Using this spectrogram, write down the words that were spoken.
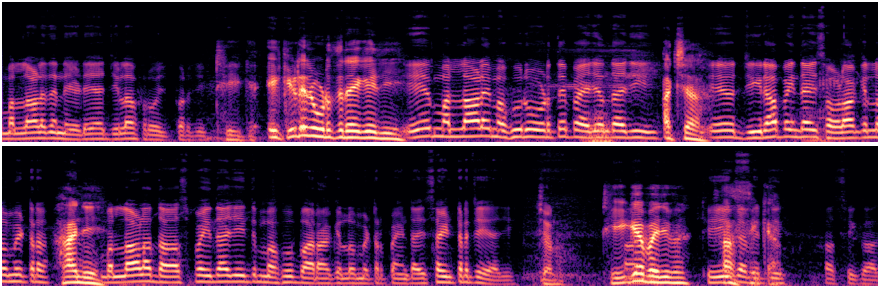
ਮੱਲਾ ਵਾਲੇ ਦੇ ਨੇੜੇ ਆ ਜ਼ਿਲ੍ਹਾ ਫਿਰੋਜ਼ਪੁਰ ਜੀ। ਠੀਕ ਹੈ ਇਹ ਕਿਹੜੇ ਰੋਡ ਤੇ ਰਹਿ ਗਏ ਜੀ? ਇਹ ਮੱਲਾ ਵਾਲੇ ਮਖੂ ਰੋਡ ਤੇ ਪੈ ਜਾਂਦਾ ਜੀ। ਅੱਛਾ। ਇਹ ਜੀਰਾ ਪੈਂਦਾ ਜੀ 16 ਕਿਲੋਮੀਟਰ। ਹਾਂਜੀ। ਮੱਲਾ ਵਾਲਾ 10 ਪੈਂਦਾ ਜੀ ਤੇ ਮਖੂ 12 ਕਿਲੋਮੀਟਰ ਪੈਂਦਾ ਜੀ ਸੈਂਟਰ 'ਚ ਆ ਜੀ। ਚਲੋ ਠੀਕ ਹੈ ਭਾਜੀ ਫਿਰ। ਠੀਕ ਆ ਵੀਰ ਜੀ ਸਤਿ ਸ਼੍ਰੀ ਅਕਾਲ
